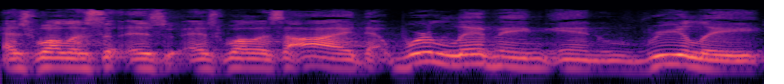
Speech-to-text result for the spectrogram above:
as well as, as, as well as I, that we're living in really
